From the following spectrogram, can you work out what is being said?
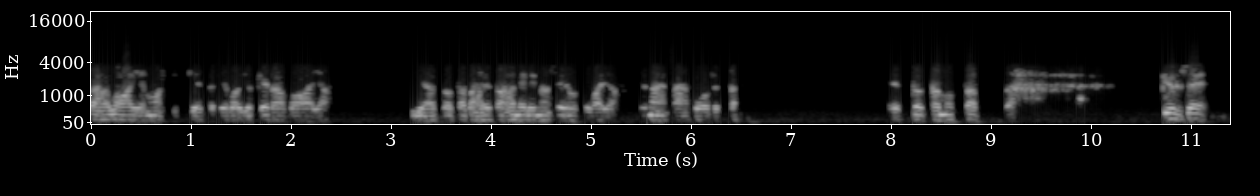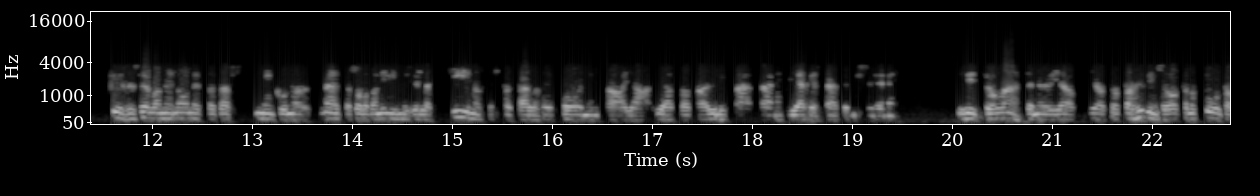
vähän laajemmastikin, että siellä on jo Keravaa ja, ja tota, vähän jotain Hämeenlinnan seutua ja, ja näin päin pois. Että, et, tota, mutta kyllä se, kyllä se sellainen on, että tässä niin kuin näyttäisi olevan ihmisille kiinnostusta tällaiseen toimintaan ja, ja tota, ylipäätään niin järjestäytymiseen. Niin sitten se on lähtenyt ja, ja tota, hyvin se on ottanut tuulta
